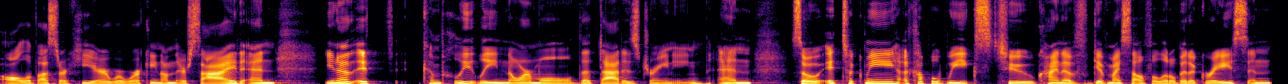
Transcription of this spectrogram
all of us are here. We're working on their side. And you know it's completely normal that that is draining. And so it took me a couple weeks to kind of give myself a little bit of grace and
